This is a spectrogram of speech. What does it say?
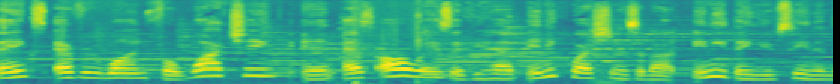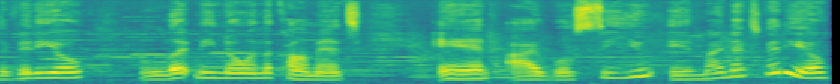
Thanks everyone for watching and as always if you have any questions about anything you've seen in the video let me know in the comments and I will see you in my next video.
